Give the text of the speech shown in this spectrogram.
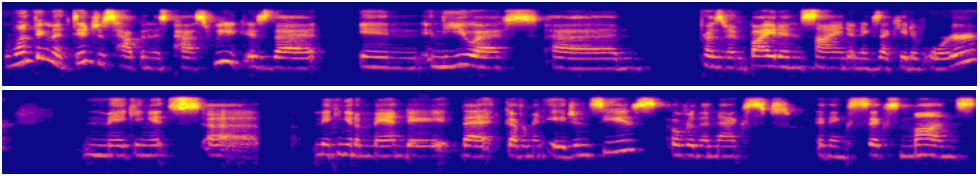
one thing that did just happen this past week is that in in the U.S., um, President Biden signed an executive order making it uh, making it a mandate that government agencies over the next i think six months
